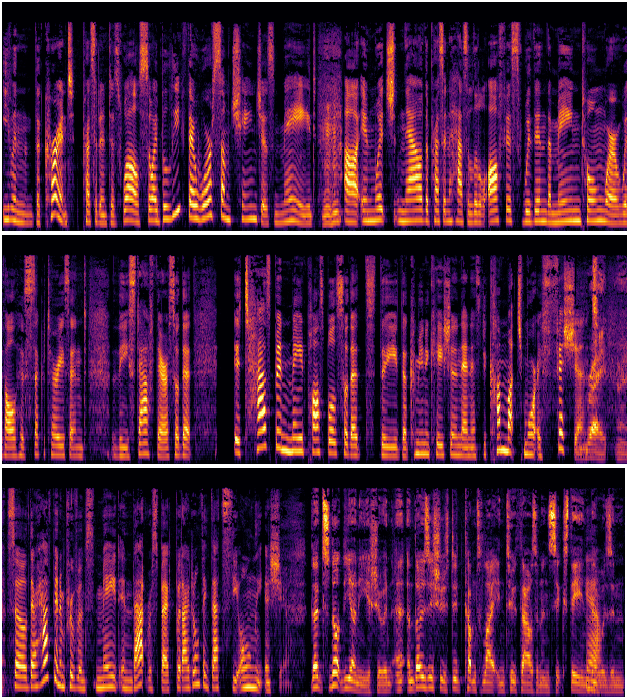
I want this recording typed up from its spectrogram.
even the current president as well. So I believe there were some changes made uh, in which now the president has a little office within the main tong where with all his secretaries and the staff there so that it has been made possible so that the, the communication and it's become much more efficient. Right, right. So there have been improvements made in that respect, but I don't think that's the only issue. That's not the only issue, and and those issues did come to light in 2016. Yeah. There was an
